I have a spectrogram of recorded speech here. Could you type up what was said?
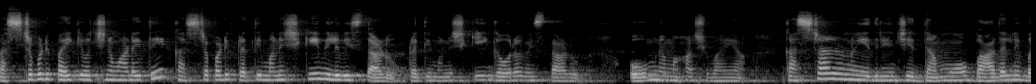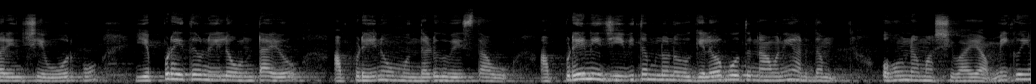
కష్టపడి పైకి వచ్చిన వాడైతే కష్టపడి ప్రతి మనిషికి విలువిస్తాడు. ప్రతి మనిషికి గౌరవం ఇస్తాడు. ఓం నమ శివాయ. కష్టాలను ఎదిరించే దమ్ము బాధల్ని భరించే ఓర్పు ఎప్పుడైతే నీలో ఉంటాయో అప్పుడే నువ్వు ముందడుగు వేస్తావు. అప్పుడే నీ జీవితంలో నువ్వు గెలవబోతున్నావని అర్థం. ఓం నమ శివాయ. మీకు ఈ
